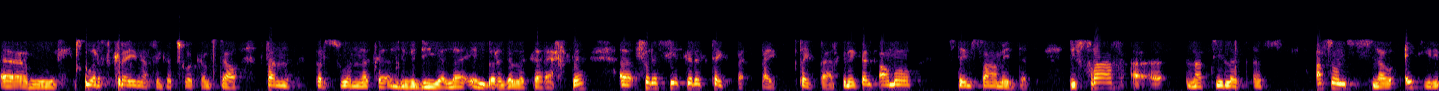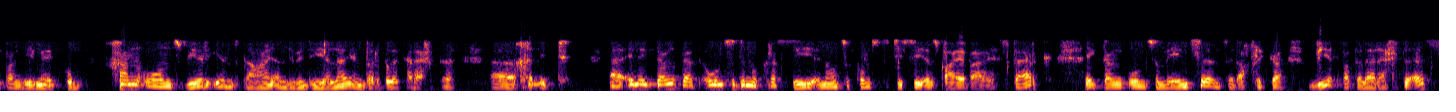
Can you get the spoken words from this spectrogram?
ehm um, oorskrying as ek dit sou kan stel van persoonlike individuele en burgerlike regte uh, vir 'n sekere tydperk tydperk. En ek dink almal stem saam met dit. Die vraag uh, natuurlik is as ons nou uit hierdie pandemie uitkom, gaan ons weer eens daai individuele en burgerlike regte uh, geniet. Uh, en ek dink dat ons demokrasie en ons konstitusie is baie baie sterk. Ek dink ons mense in Suid-Afrika weet wat hulle regte is.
